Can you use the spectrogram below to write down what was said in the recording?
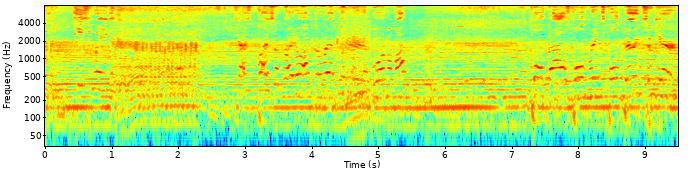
the easy way to get right off the rip and warm them up. Cold valves, cold rings, cold bearings, who cares?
